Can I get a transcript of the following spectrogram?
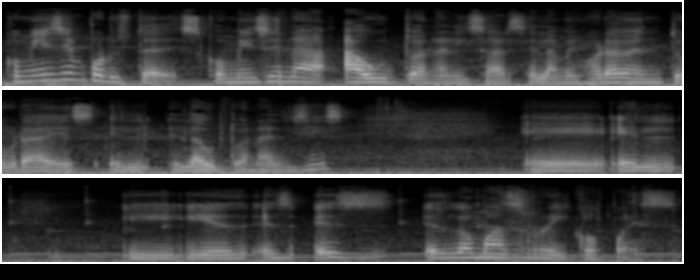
Comiencen por ustedes, comiencen a autoanalizarse. La mejor aventura es el, autoanálisis. Eh, el, y, es, lo más rico, pues.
